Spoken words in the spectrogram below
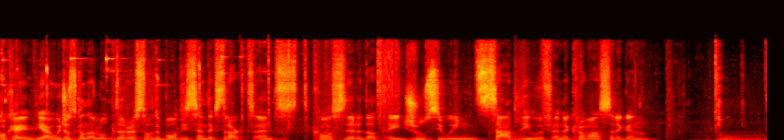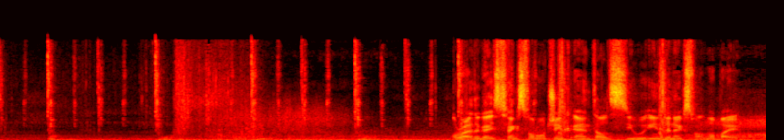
Okay, yeah, we're just gonna loot the rest of the bodies and extract and consider that a juicy win, sadly with a necromancer again. Alright guys, thanks for watching and I'll see you in the next one, bye bye.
